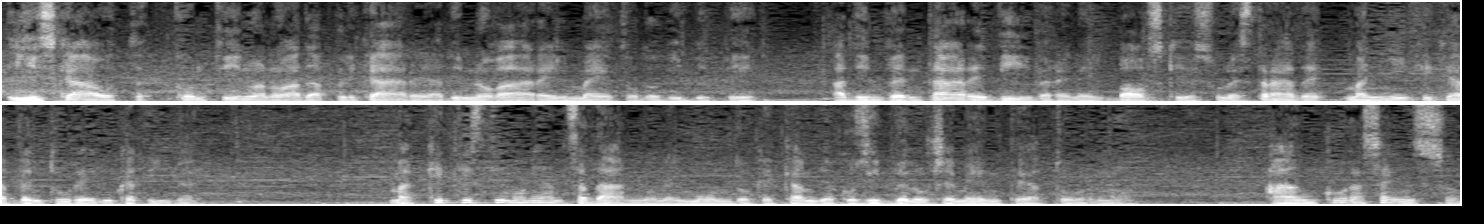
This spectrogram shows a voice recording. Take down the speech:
Gli scout continuano ad applicare, ad innovare il metodo di BP, ad inventare e vivere nei boschi e sulle strade magnifiche avventure educative. Ma che testimonianza danno nel mondo che cambia così velocemente attorno? Ha ancora senso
